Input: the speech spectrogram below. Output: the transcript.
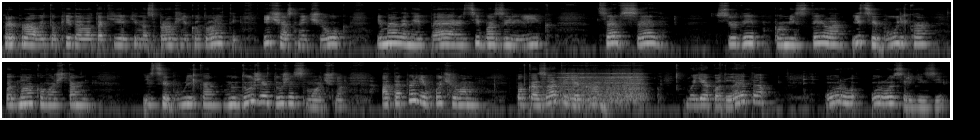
приправи то кидала такі, як і на справжні котлети, і часничок, і мелений перець, і базилік. Це все сюди помістила, і цибулька, однаково ж там і цибулька. Ну, дуже-дуже смачно. А тепер я хочу вам показати, яка моя котлета у розрізі.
